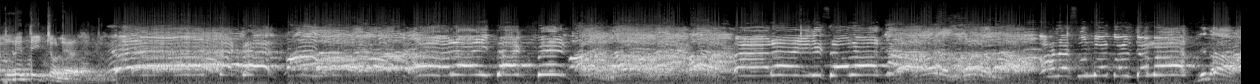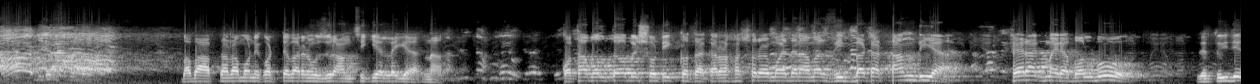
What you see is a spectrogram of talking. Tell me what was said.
এমনিতেই চলে আসবে বাবা, আপনারা মনে করতে পারেন হুজুর আনছি কি আর লাগিয়া? না। কথা বলতে হবে সঠিক কথা, কারণ হাসরের ময়দানে আমার জিব্বাটা টান দিয়া ফেরাক মাইরা বলব যে তুই যে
